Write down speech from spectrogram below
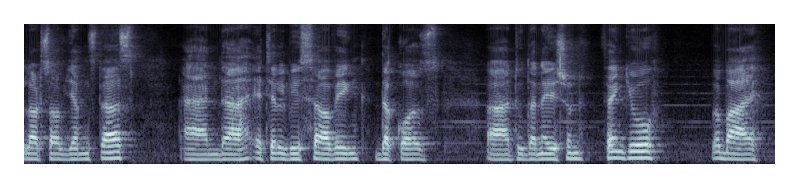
lots of youngsters. And it will be serving the cause to the nation. Thank you. Bye bye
